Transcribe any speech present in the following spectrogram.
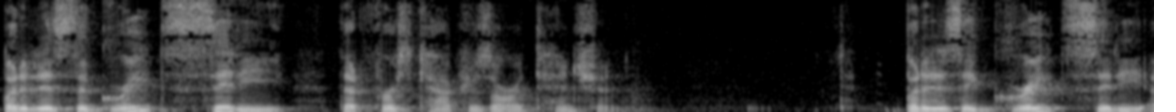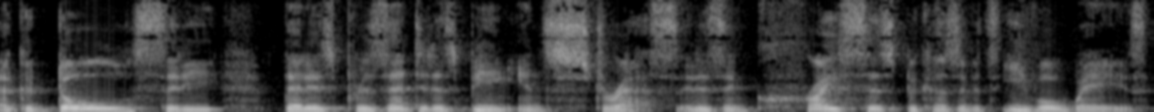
But it is the great city that first captures our attention. But it is a great city, a Gadol city, that is presented as being in stress. It is in crisis because of its evil ways.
